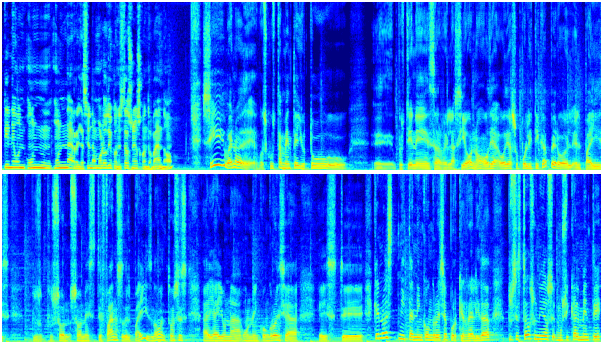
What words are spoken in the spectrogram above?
tiene un, un, una relación amor-odio con Estados Unidos cuando va, ¿no? Sí, bueno, eh, pues justamente YouTube eh, pues tiene esa relación, ¿no? Odia, odia su política, pero el, el país pues, pues, son, son este, fans del país, ¿no? Entonces ahí hay una, una incongruencia, este, que no es ni tan incongruencia porque en realidad, pues Estados Unidos musicalmente,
